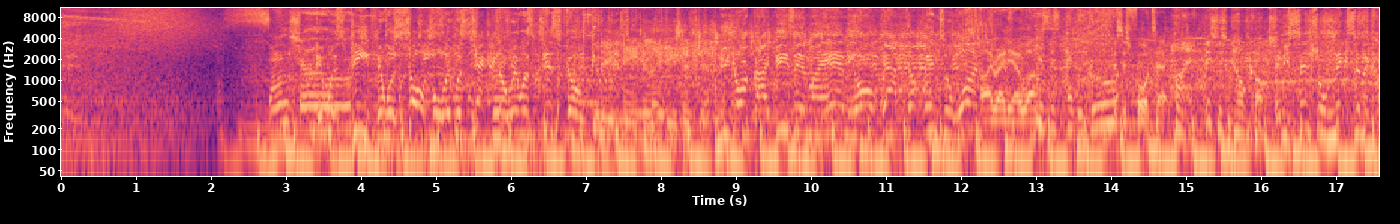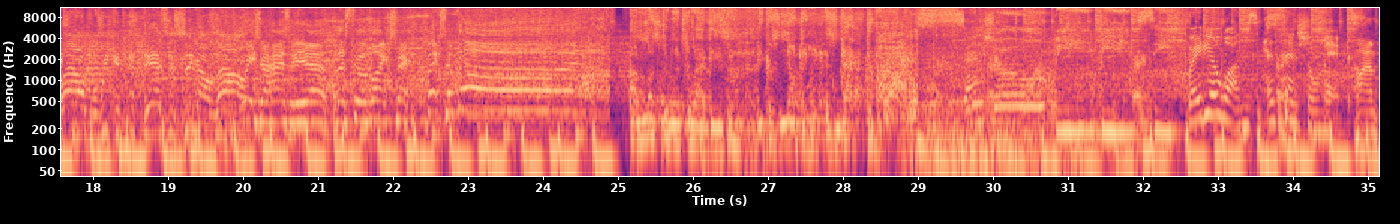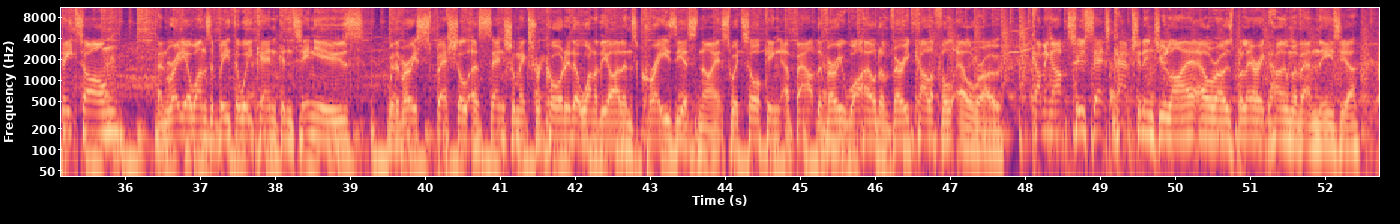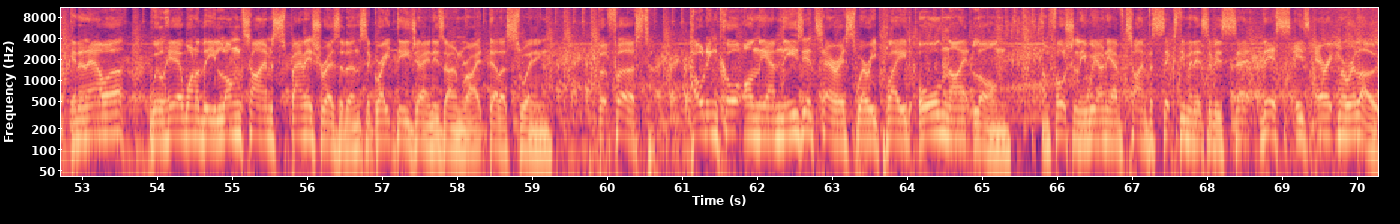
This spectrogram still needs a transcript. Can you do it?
Essential. It was deep, it was soulful, it was techno, it was disco. Good evening, ladies and gentlemen. New York, Ibiza, and Miami all wrapped up into one. Hi, Radio 1. This is Peggy Gou. This is Four Tet. Hi, this is Carl Cox. An essential mix in the cloud where we can dance and sing out loud. Raise your hands in the air and let's do a mic check. Make some noise! I must have went to Ibiza because nothing is that divine. Essential. Radio 1's Essential Mix. Hi, I'm Pete Tong, and Radio 1's Ibiza weekend continues with a very special Essential Mix recorded at one of the island's craziest nights. We're talking about the very wild and very colourful Elrow. Coming up, two sets captured in July at Elrow's Balearic home of Amnesia. In an hour, we'll hear one of the long-time Spanish residents, a great DJ in his own right, De La Swing. But first, holding court on the Amnesia Terrace where he played all night long. Unfortunately, we only have time for 60 minutes of his set. This is Erick Morillo.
